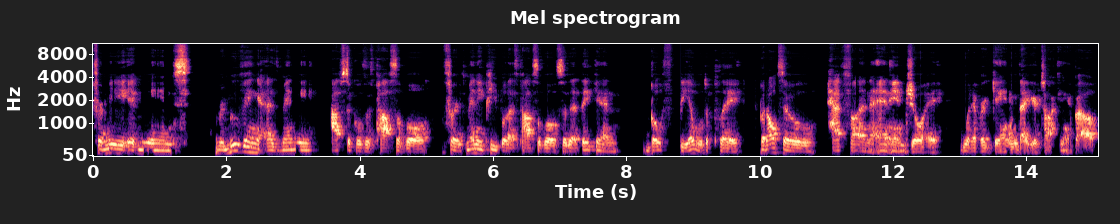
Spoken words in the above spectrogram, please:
for me, it means removing as many obstacles as possible for as many people as possible so that they can both be able to play, but also have fun and enjoy whatever game that you're talking about.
